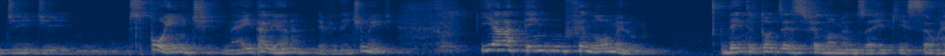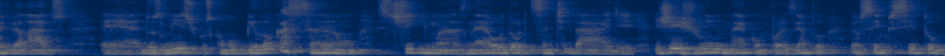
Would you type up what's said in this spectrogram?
de, de expoente, né? Italiana, evidentemente, e ela tem um fenômeno, dentre todos esses fenômenos aí que são revelados é, dos místicos, como bilocação, estigmas, né, odor de santidade, jejum, né, como por exemplo, eu sempre cito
